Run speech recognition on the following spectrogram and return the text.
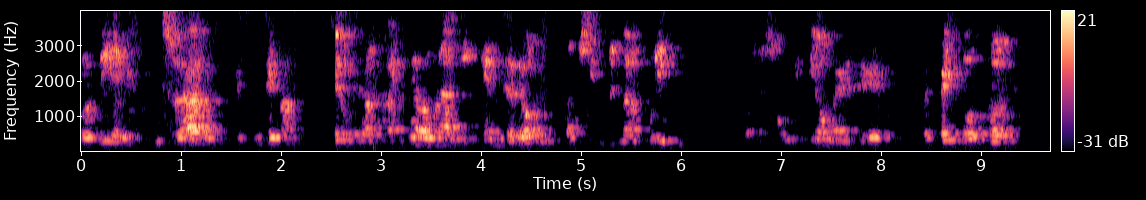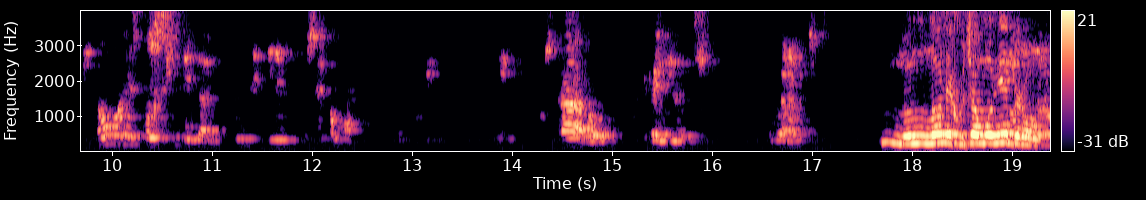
los días ciudadanos de este tema, pero que nos plantea una vigencia de orden constitucional político. ¿Cuál es su opinión a ese respecto, doctor? No es posible como frustrado que se ha Buenas noches. No, no le escuchado muy bien, pero,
